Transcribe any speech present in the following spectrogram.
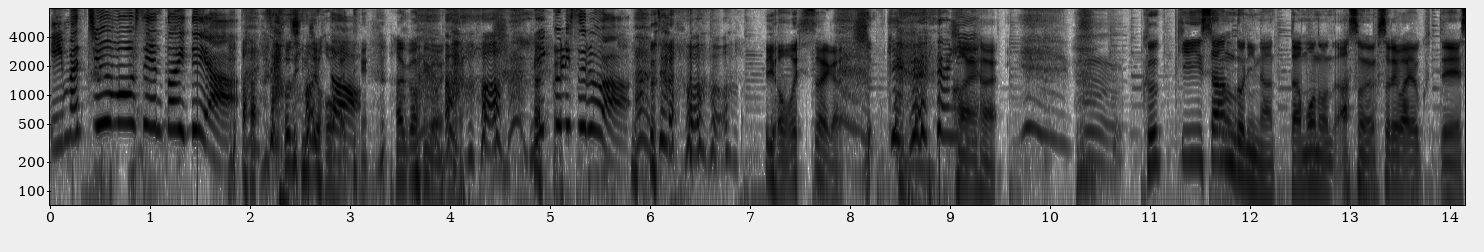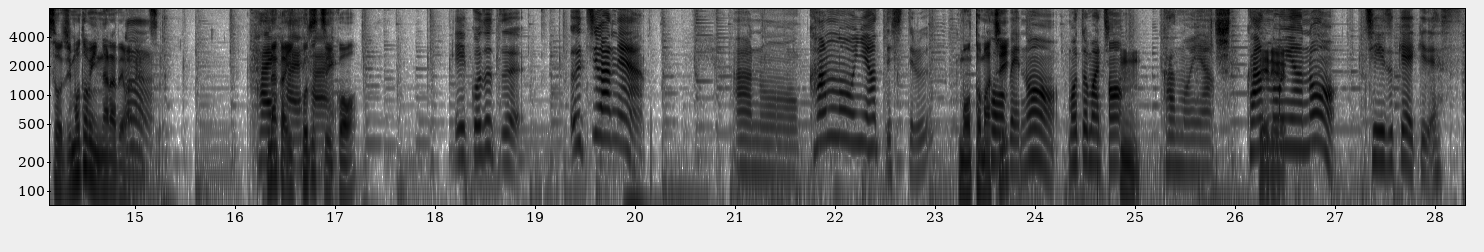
今注文せんといてや。個人情報入ってん。あごめんごめん。びっくりするわ。いや美味しそうやか急に、らはいはい。うん、クッキーサンドになったものあそうそれはよくてそう地元民ならではのやつ、はいなんか一個ずついこう。一個ずつ。うちはねあの観音屋って知ってる？う元町？神戸の元町のうん。観音屋。知って観音る屋のチーズケーキです。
